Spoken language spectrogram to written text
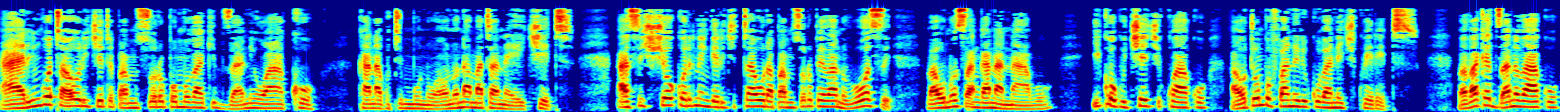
haringotauri chete pamusoro pomuvakidzani wako kana kuti munhu waunonamata naye chete. Asi shoko rinenge richitaura pamusoro pevanhu vose vaunosangana navo. Iko kuchechi kwako hautombofaniri kuva nechikwereti. Vavakidzani vako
